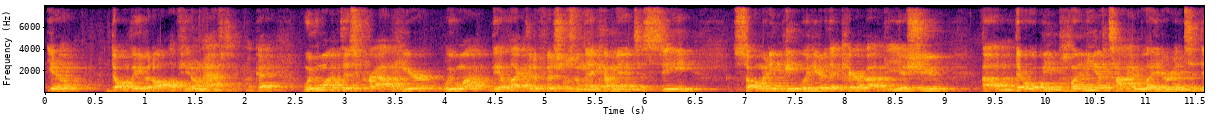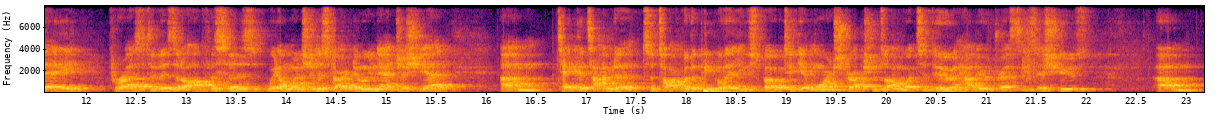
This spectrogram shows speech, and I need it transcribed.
you know, don't leave at all if you don't have to, okay? We want this crowd here. We want the elected officials when they come in to see so many people here that care about the issue. Um, there will be plenty of time later in today for us to visit offices. We don't want you to start doing that just yet. Um, take the time to, to talk with the people that you spoke to get more instructions on what to do and how to address these issues. Um,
